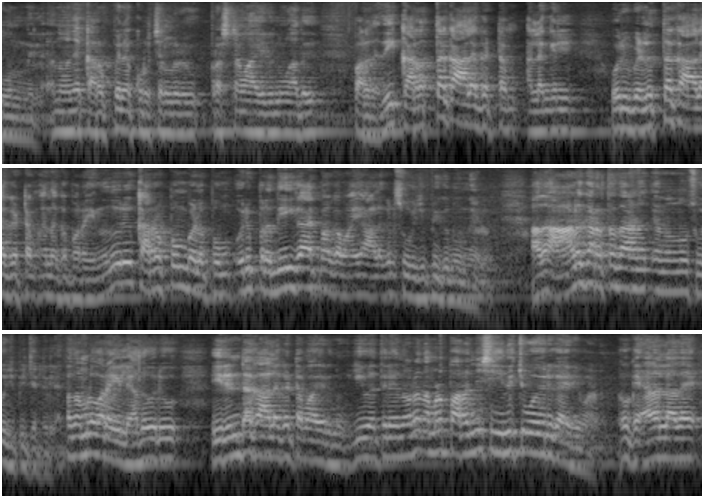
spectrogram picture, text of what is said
തോന്നുന്നില്ല. എന്ന് പറഞ്ഞാൽ കറുപ്പിനെക്കുറിച്ചുള്ളൊരു പ്രശ്നമായിരുന്നു അത് പറഞ്ഞത്. ഈ കറുത്ത കാലഘട്ടം അല്ലെങ്കിൽ ഒരു വെളുത്ത കാലഘട്ടം എന്നൊക്കെ പറയുന്നത് ഒരു കറുപ്പും വെളുപ്പും ഒരു പ്രതീകാത്മകമായി ആളുകൾ സൂചിപ്പിക്കുന്നു എന്നേ ഉള്ളൂ. അത് ആൾ കറുത്തതാണ് എന്നൊന്നും സൂചിപ്പിച്ചിട്ടില്ല. അപ്പം നമ്മൾ പറയില്ലേ അതൊരു ഇരുണ്ട കാലഘട്ടമായിരുന്നു. ജീവിതത്തിൽ എന്ന് പറഞ്ഞാൽ നമ്മൾ പറഞ്ഞ് ശീലിച്ചു പോയൊരു കാര്യമാണ്. ഓക്കെ അതല്ലാതെ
